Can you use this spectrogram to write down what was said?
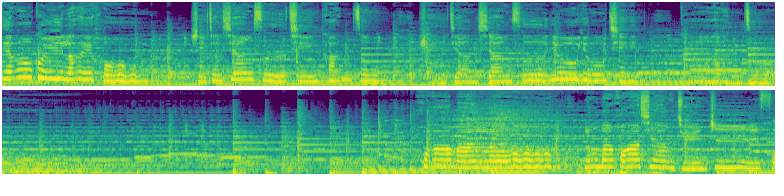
鸟归来后，谁将相思轻弹奏？谁将相思悠悠轻花香君知否？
